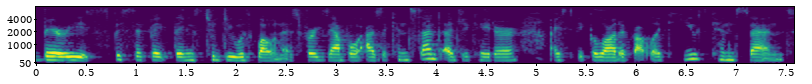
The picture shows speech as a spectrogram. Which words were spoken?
very specific things to do with wellness. For example, as a consent educator, I speak a lot about like youth consent,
